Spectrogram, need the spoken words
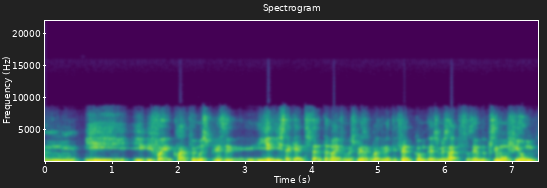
Um, e, e, foi, claro foi uma experiência, e isto é que é interessante também, foi uma experiência completamente diferente, como deves imaginar, fazendo por cima um filme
